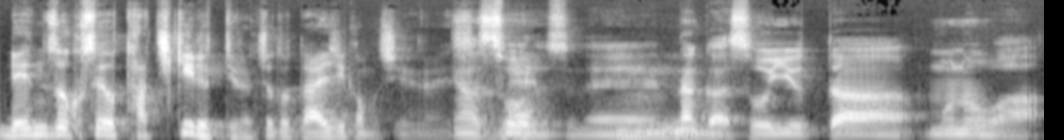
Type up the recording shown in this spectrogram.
連続性を断ち切るっていうのはちょっと大事かもしれないですよね。そうですね、うんなんかそういったものは、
